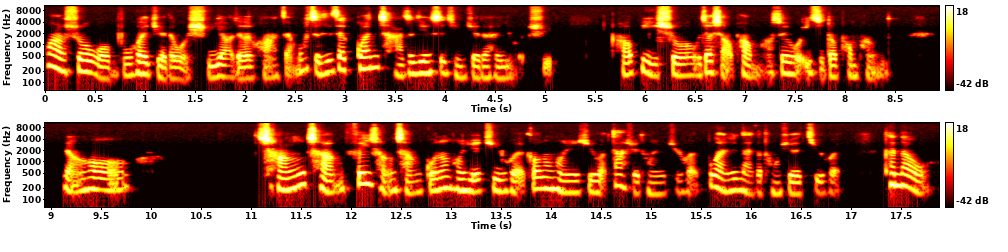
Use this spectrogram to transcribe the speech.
话说我不会觉得我需要这个夸赞，我只是在观察这件事情，觉得很有趣。好比说我叫小胖嘛，所以我一直都胖胖的，然后常常非常常，国中同学聚会、高中同学聚会、大学同学聚会，不管是哪个同学的聚会，看到我。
